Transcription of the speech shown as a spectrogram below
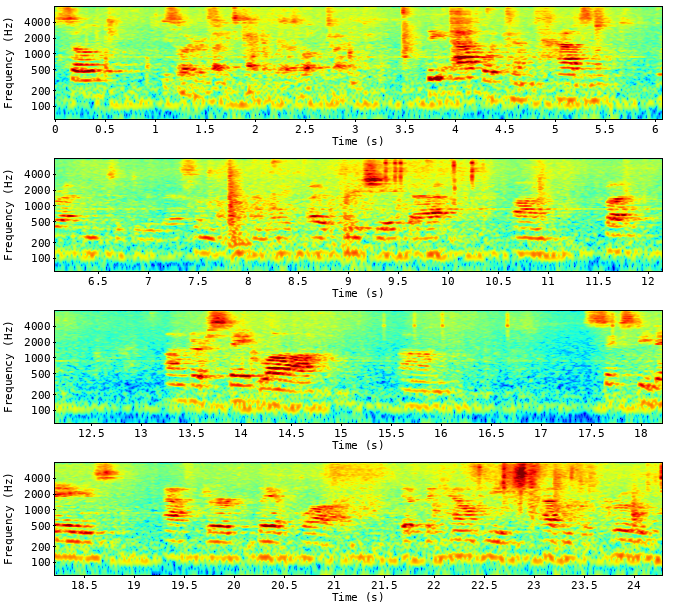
So Just so everybody's kind of what we're trying to do. the applicant hasn't threatened to do this, and and I, I appreciate that. Um, But under state law, um, 60 days after they apply, if the county hasn't approved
